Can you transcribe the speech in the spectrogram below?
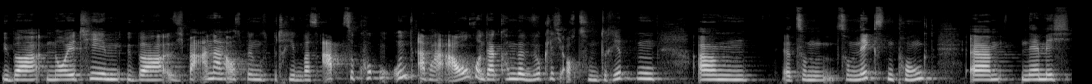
über neue Themen, über sich bei anderen Ausbildungsbetrieben was abzugucken und aber auch, und da kommen wir wirklich auch zum dritten, ähm, äh, zum, zum nächsten Punkt, nämlich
